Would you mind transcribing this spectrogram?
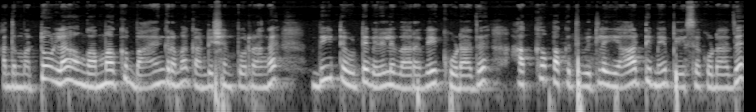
அது மட்டும் இல்லை அவங்க அம்மாவுக்கு பயங்கரமாக கண்டிஷன் போடுறாங்க. வீட்டை விட்டு வெளியில் வரவே கூடாது. அக்கம் பக்கத்து வீட்டில் யார்ட்டையுமே பேசக்கூடாது.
